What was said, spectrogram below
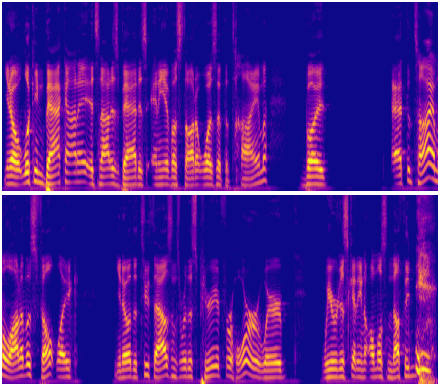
you know looking back on it it's not as bad as any of us thought it was at the time but at the time a lot of us felt like you know the 2000s were this period for horror where we were just getting almost nothing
